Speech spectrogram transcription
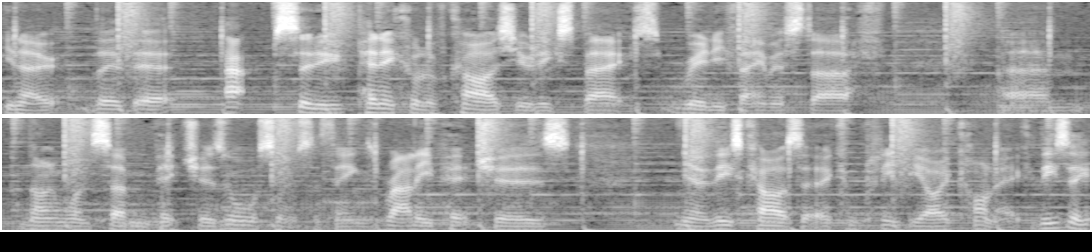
you know the, the absolute pinnacle of cars you would expect, really famous stuff um, 917 pictures, all sorts of things, rally pictures. You know, these cars that are completely iconic. These are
